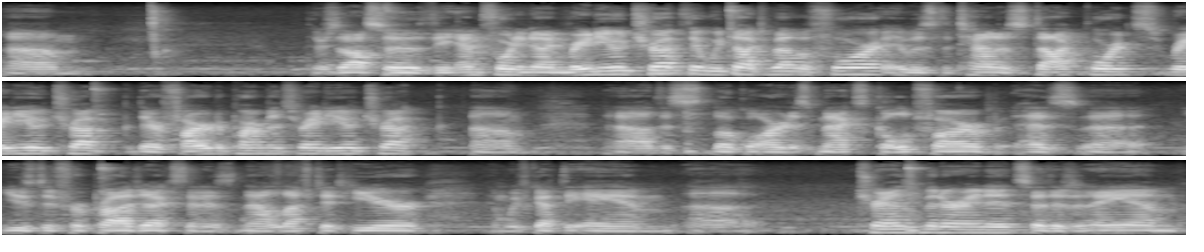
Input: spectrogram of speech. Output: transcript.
Um, there's also the M49 radio truck that we talked about before. It was the town of Stockport's radio truck, their fire department's radio truck. Um, uh, this local artist Max Goldfarb has uh, used it for projects and has now left it here. And we've got the AM uh, transmitter in it, so there's an AM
